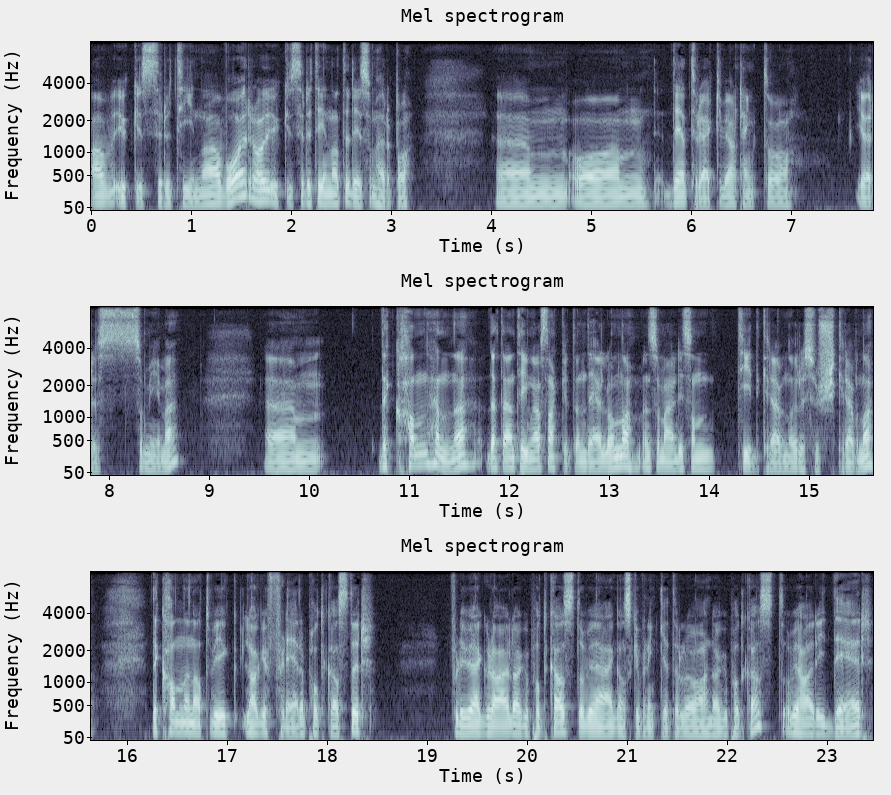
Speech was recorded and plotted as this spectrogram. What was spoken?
av ukesrutina vår og ukesrutina til de som hører på. Um, og det tror jeg ikke vi har tenkt å gjøre så mye med. Um, det kan hende, dette er en ting vi har snakket en del om, da, men som er litt sånn tidkrevende og ressurskrevende. Det kan hende at vi lager flere podkaster. Fordi vi er glad i å lage podkast, og vi er ganske flinke til å lage podkast. Og vi har ideer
